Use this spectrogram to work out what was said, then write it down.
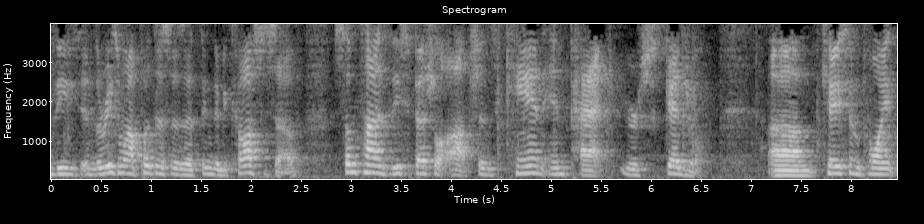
these, and the reason why I put this as a thing to be cautious of, sometimes these special options can impact your schedule. Um, case in point,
